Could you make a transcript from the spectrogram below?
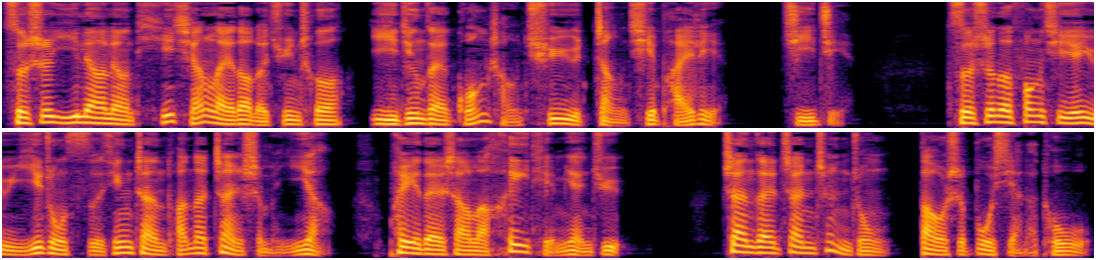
此时，一辆辆提前来到的军车已经在广场区域整齐排列集结。此时的风气也与一众死星战团的战士们一样，佩戴上了黑铁面具，站在战阵中倒是不显得突兀，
